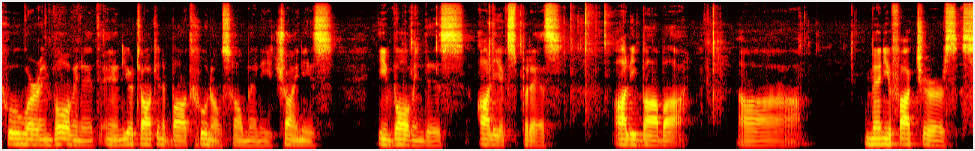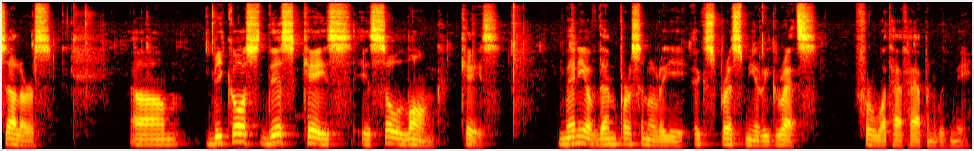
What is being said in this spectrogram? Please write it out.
who were involved in it, and you're talking about who knows how many Chinese involved in this AliExpress, Alibaba, uh, manufacturers, sellers, um, because this case is so long case many of them personally express me regrets for what have happened with me.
